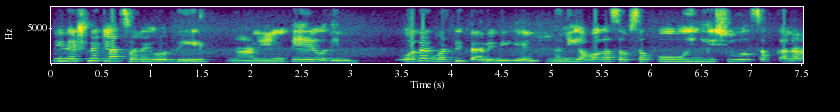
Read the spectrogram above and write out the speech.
ನೀನ್ ಎಷ್ಟನೇ ಕ್ಲಾಸ್ ವರೆಗೆ ಓದಿ ನಾನು ಎಂಟೇ ಓದಿನಿ. ಓದಾಗ ಬರ್ತಿತ್ತ ನಿನಗೆ? ನನಗೆ ಅವಾಗ ಸ್ವಲ್ಪ ಸ್ವಲ್ಪ ಇಂಗ್ಲಿಷು ಸ್ವಲ್ಪ ಕನ್ನಡ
